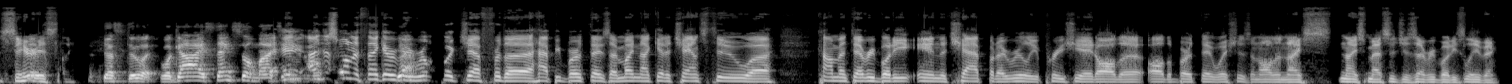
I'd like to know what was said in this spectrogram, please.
Seriously. Just do it. Well, guys, thanks so much. Hey, I just want to thank everybody yeah. real quick, Jeff, for the happy birthdays. I might not get a chance to uh, comment to everybody in the chat, but I really appreciate all the all the birthday wishes and all the nice nice messages everybody's leaving.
